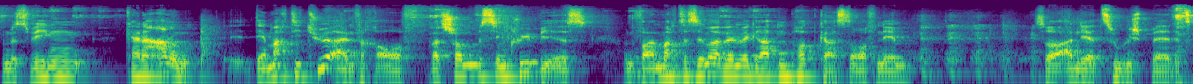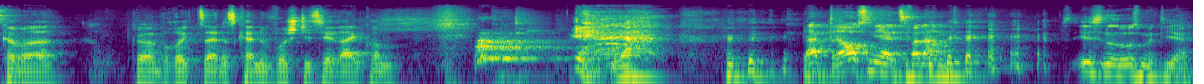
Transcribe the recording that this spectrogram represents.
Und deswegen, keine Ahnung, der macht die Tür einfach auf, was schon ein bisschen creepy ist. Und vor allem macht das immer, wenn wir gerade einen Podcast aufnehmen. So, Andi hat zugesperrt, jetzt können wir, können wir beruhigt sein, dass keine Wurstis hier reinkommen. Ja. ja. Bleib draußen jetzt, verdammt. Was ist denn los mit dir?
